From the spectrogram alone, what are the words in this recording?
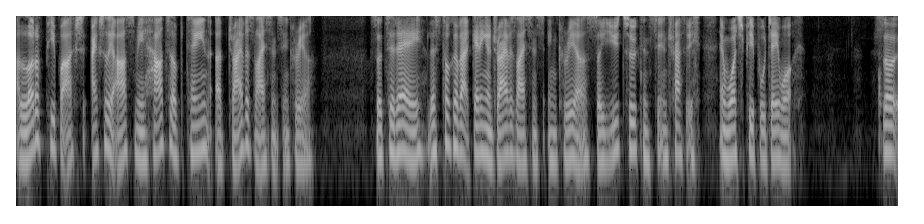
a lot of people actu- actually ask me how to obtain a driver's license in Korea. So today, let's talk about getting a driver's license in Korea so you too can sit in traffic and watch people jaywalk. So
